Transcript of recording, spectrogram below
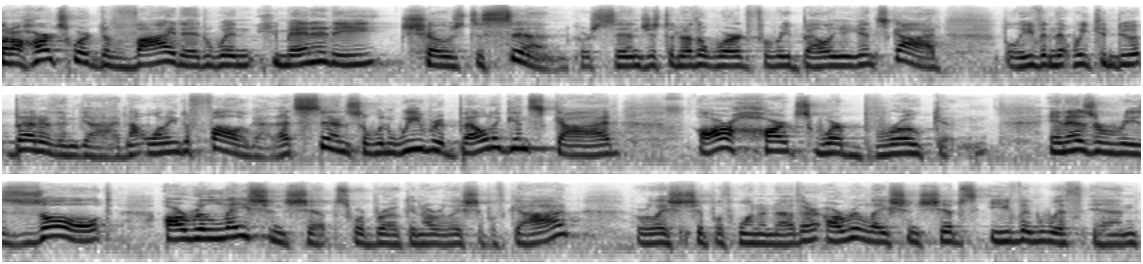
But our hearts were divided when humanity chose to sin. Of course, sin, just another word for rebelling against God, believing that we can do it better than God, not wanting to follow God. That's sin. So when we rebelled against God, our hearts were broken. And as a result, our relationships were broken our relationship with God, our relationship with one another, our relationships even within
